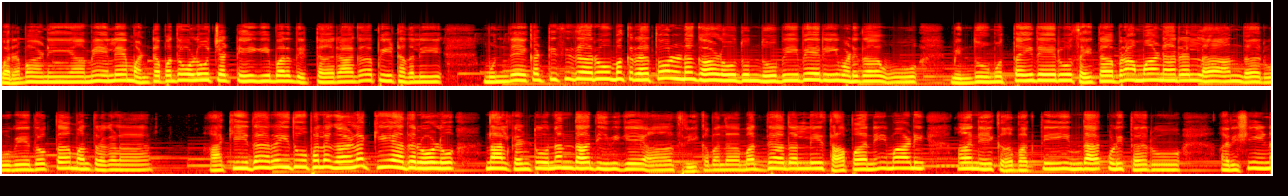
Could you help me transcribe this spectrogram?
ವರಬಾಣಿಯ ಮೇಲೆ ಮಂಟಪದೋಳು ಚಟ್ಟಿಗೆ ಬರೆದಿಟ್ಟರಾಗ ಪೀಠದಲ್ಲಿ ಮುಂದೆ ಕಟ್ಟಿಸಿದರು ಮಕರ ತೋರಣಗಳು ದುಂದು ಬೀಬೇರಿ ಹೊಡೆದವು. ಮಿಂದು ಮುತ್ತೈದೇರು ಸಹಿತ ಬ್ರಾಹ್ಮಣರೆಲ್ಲ ಅಂದರು ವೇದೋಕ್ತ ಮಂತ್ರಗಳ ಹಾಕಿದರೈದು ಫಲಗಳಕ್ಕಿ ಅದರೋಳು. ನಾಲ್ಕೆಂಟು ನಂದ ದೇವಿಗೆ ಆ ಶ್ರೀಕಮಲ ಮಧ್ಯದಲ್ಲಿ ಸ್ಥಾಪನೆ ಮಾಡಿ ಅನೇಕ ಭಕ್ತಿಯಿಂದ ಕುಳಿತರು. ಅರಿಶಿಣ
